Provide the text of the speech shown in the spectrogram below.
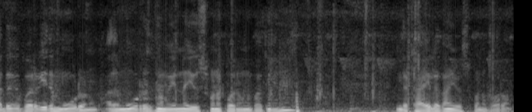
அதுக்கு பிறகு இதை மூடணும். அதை மூடுறதுக்கு நம்ம என்ன யூஸ் பண்ண போகிறோம்னு பார்த்தீங்கன்னா இந்த டைலை தான் யூஸ் பண்ண போகிறோம்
